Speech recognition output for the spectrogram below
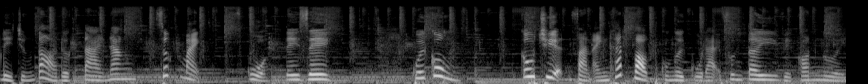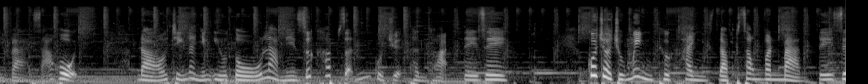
để chứng tỏ được tài năng, sức mạnh của TG. Cuối cùng, câu chuyện phản ánh khát vọng của người cổ đại phương Tây về con người và xã hội. Đó chính là những yếu tố làm nên sức hấp dẫn của chuyện thần thoại TG. Cô trò chúng mình thực hành đọc xong văn bản TG.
